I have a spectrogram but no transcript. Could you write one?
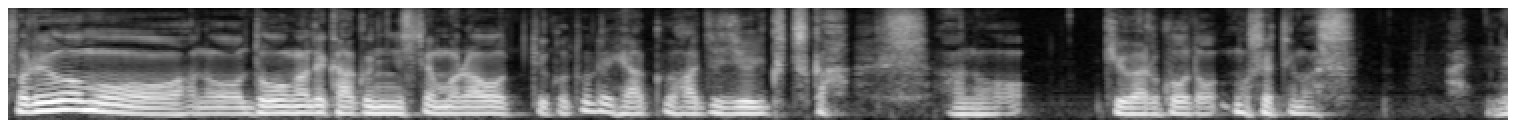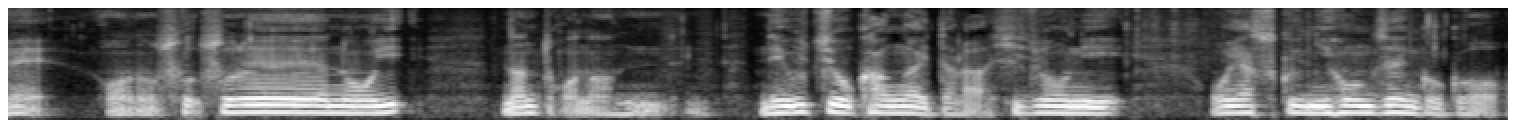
それをもうあの動画で確認してもらおうっていうことで180いくつかあの QR コード載せてます。ね。あのそそれのいなんとかな。値打ちを考えたら非常にお安く日本全国を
